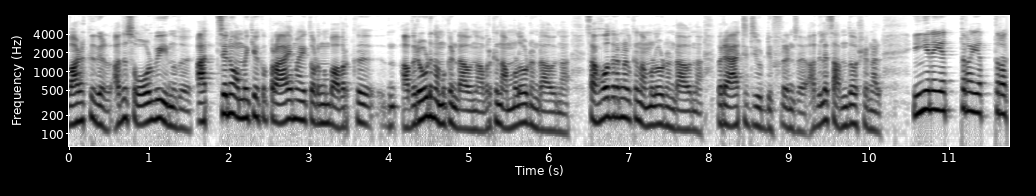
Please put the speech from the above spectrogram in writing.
വഴക്കുകൾ അത് സോൾവ് ചെയ്യുന്നത് അച്ഛനും അമ്മയ്ക്കും ഒക്കെ പ്രായമായി തുടങ്ങുമ്പോൾ അവർക്ക് അവരോട് നമുക്കുണ്ടാവുന്ന അവർക്ക് നമ്മളോടുണ്ടാവുന്ന സഹോദരങ്ങൾക്ക് നമ്മളോടുണ്ടാവുന്ന ഒരു ആറ്റിറ്റ്യൂഡ് ഡിഫറൻസ് അതിലെ സന്തോഷങ്ങൾ ഇങ്ങനെ എത്ര എത്ര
